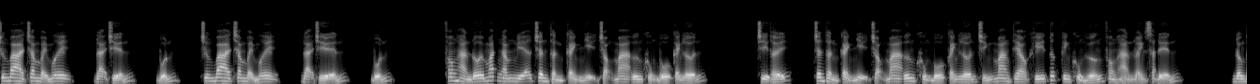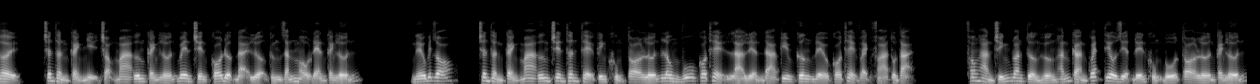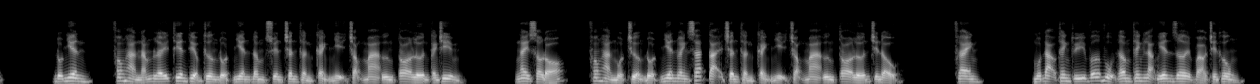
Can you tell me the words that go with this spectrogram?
chương ba trăm bảy mươi, đại chiến, bốn. Chương ba trăm bảy mươi, đại chiến, bốn. Phong hàn đôi mắt ngắm nghĩa chân thần cảnh nhị trọng ma ưng khủng bố cánh lớn. Chỉ thấy, chân thần cảnh nhị trọng ma ưng khủng bố cánh lớn chính mang theo khí tức kinh khủng hướng phong hàn đánh sát đến. Đồng thời, chân thần cảnh nhị trọng ma ưng cánh lớn bên trên có được đại lượng cứng rắn màu đen cánh lớn. Nếu biết rõ, chân thần cảnh ma ưng trên thân thể kinh khủng to lớn lông vũ có thể là liền đá kim cương đều có thể vạch phá tồn tại. Phong hàn chính đoan tường hướng hắn càn quét tiêu diệt đến khủng bố to lớn cánh lớn. Đột nhiên, phong hàn nắm lấy thiên tiệm thương đột nhiên đâm xuyên chân thần cảnh nhị trọng ma ưng to lớn cánh chim ngay sau đó, phong hàn một trưởng đột nhiên oanh sát tại chân thần cảnh nhị trọng ma ưng to lớn trên đầu. Phanh! Một đạo thanh thúy vỡ vụn âm thanh lặng yên rơi vào trên không.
